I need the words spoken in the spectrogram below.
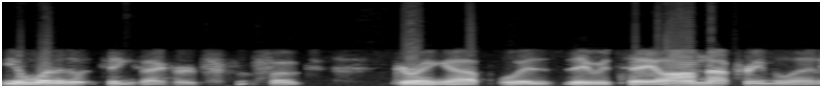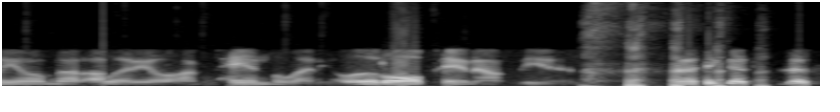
You know, one of the things I heard from folks growing up was they would say, "Oh, I'm not premillennial, I'm not amillennial, I'm pan millennial. It'll all pan out in the end." and I think that's that's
